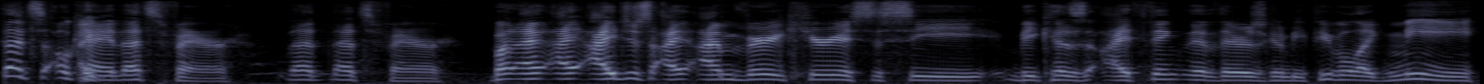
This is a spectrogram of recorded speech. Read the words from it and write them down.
That's okay. that's fair. That that's fair. But I, I, I just I, I'm very curious to see because I think that there's going to be people like me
